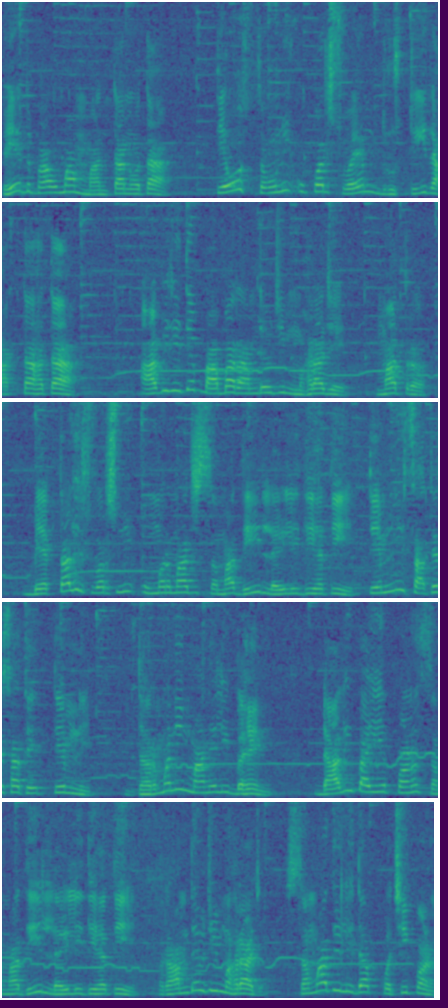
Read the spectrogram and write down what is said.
ભેદભાવમાં માનતા નહોતા. તેઓ સૌની ઉપર સ્વયં દૃષ્ટિ રાખતા હતા. આવી રીતે બાબા રામદેવજી મહારાજે માત્ર બેતાલીસ વર્ષની ઉંમરમાં જ સમાધિ લઈ લીધી હતી. તેમની સાથે સાથે તેમની ધર્મની માનેલી બહેન ડાલીબાઈએ પણ સમાધિ લઈ લીધી હતી. રામદેવજી મહારાજ સમાધિ લીધા પછી પણ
